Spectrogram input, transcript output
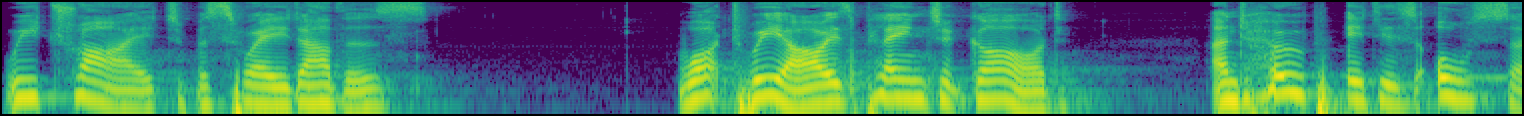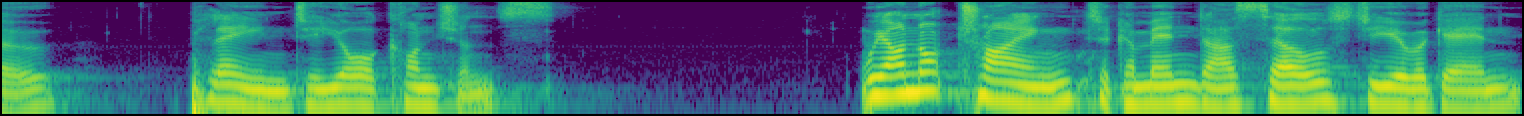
we try to persuade others. What we are is plain to God and hope it is also plain to your conscience. We are not trying to commend ourselves to you again,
